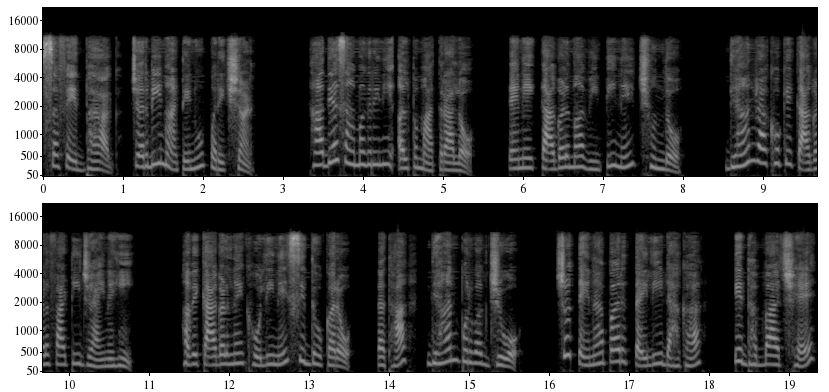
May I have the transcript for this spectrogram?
સફેદ ભાગ, ચરબી માટેનું પરીક્ષણ. ખાદ્ય સામગ્રીની અલ્પ માત્રા લો. તેને કાગળમાં વીંટીને છૂંદો. ધ્યાન રાખો કે કાગળ ફાટી જાય નહીં. હવે કાગળને ખોલીને સીધો કરો તથા ધ્યાનપૂર્વક જુઓ. શું તેના પર તૈલી ડાઘા કે ધબ્બા છે?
